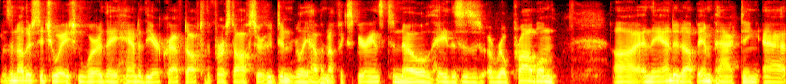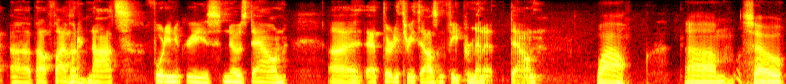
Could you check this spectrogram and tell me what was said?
was another situation where they handed the aircraft off to the first officer who didn't really have enough experience to know, hey, this is a real problem uh, and they ended up impacting at uh, about 500 knots, 40 degrees, nose down, uh, at 33,000 feet per minute down. Wow. Um, so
